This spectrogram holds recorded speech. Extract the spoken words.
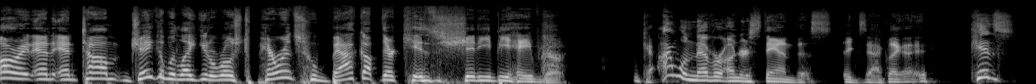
All right, and and Tom Jacob would like you to roast parents who back up their kids' shitty behavior. Okay, I will never understand this exactly. Kids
